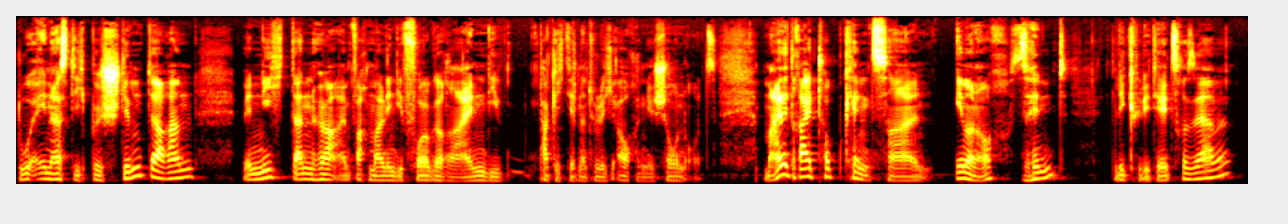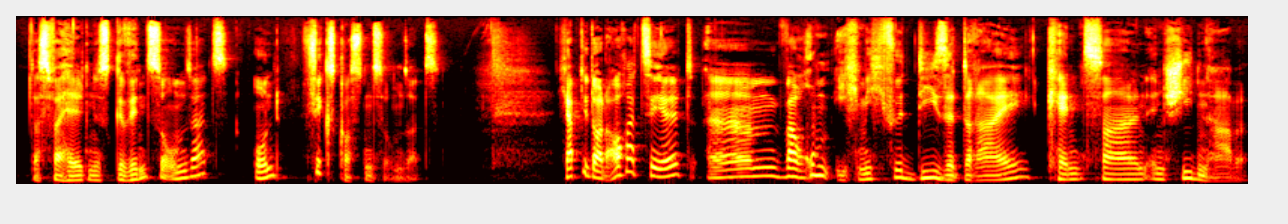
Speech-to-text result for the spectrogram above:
Du erinnerst dich bestimmt daran. Wenn nicht, dann hör einfach mal in die Folge rein. Die packe ich dir natürlich auch in die Show Notes. Meine drei Top-Kennzahlen immer noch sind Liquiditätsreserve, das Verhältnis Gewinn zu Umsatz und Fixkosten zu Umsatz. Ich habe dir dort auch erzählt, ähm, warum ich mich für diese drei Kennzahlen entschieden habe.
